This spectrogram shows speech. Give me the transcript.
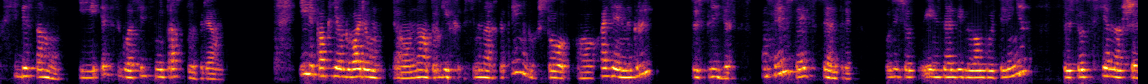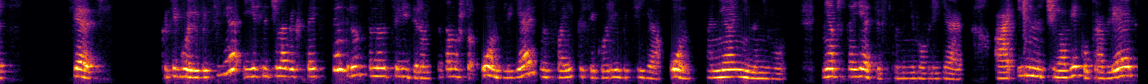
в себе саму. И это, согласитесь, непростой вариант. Или, как я говорю э, на других семинарах и тренингах, что э, хозяин игры, то есть лидер, он все время стоит в центре. Вот здесь вот, я не знаю, видно вам будет или нет, то есть вот все наши пять категорий бытия, и если человек стоит в центре, он становится лидером, потому что он влияет на свои категории бытия. Он, а не они на него. Не обстоятельства на него влияют, а именно человек управляет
